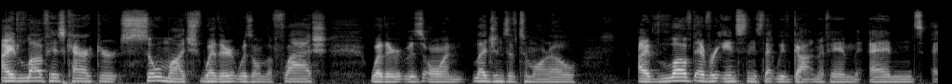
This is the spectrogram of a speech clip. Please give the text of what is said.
i love his character so much whether it was on the flash whether it was on legends of tomorrow i've loved every instance that we've gotten of him and uh,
